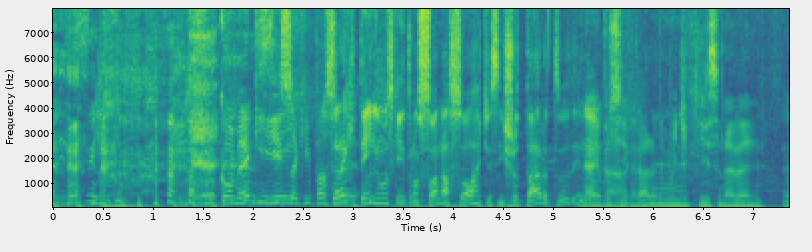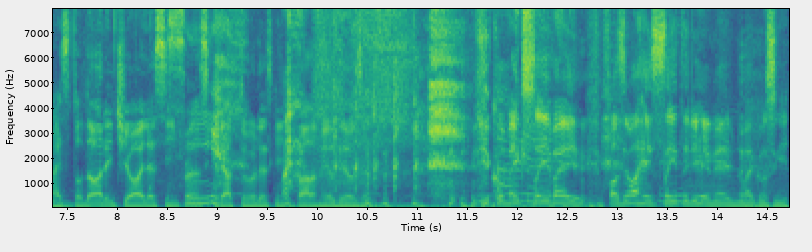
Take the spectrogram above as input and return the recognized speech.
Sim. Como é que Sim. isso aqui passou? Será que tem uns que entram só na sorte, assim, chutaram tudo? e Não, é Ah, impossível. cara, é É. muito difícil, né, velho? Mas toda hora a gente olha, assim, pras Sim. criaturas que a gente fala, meu Deus, velho. Como é que isso aí vai fazer uma receita de remédio? Não vai conseguir.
